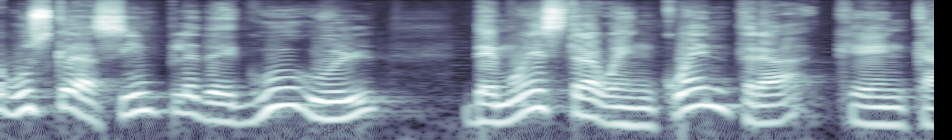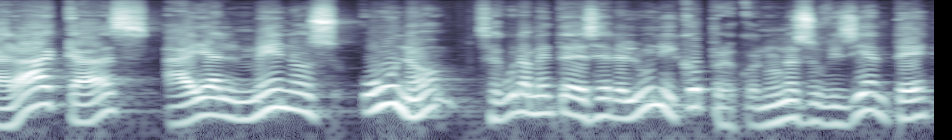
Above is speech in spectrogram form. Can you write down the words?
búsqueda simple de Google demuestra o encuentra que en Caracas hay al menos uno, seguramente debe ser el único, pero con uno es suficiente,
